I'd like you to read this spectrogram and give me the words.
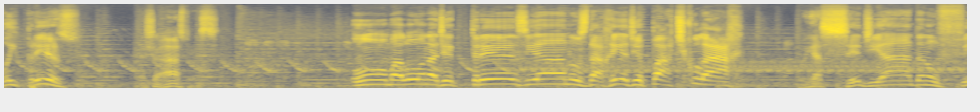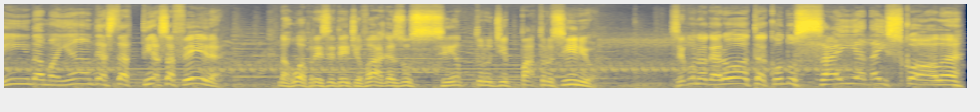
foi preso. Fecha aspas. Uma aluna de 13 anos da rede particular foi assediada no fim da manhã desta terça-feira, na rua Presidente Vargas, no centro de patrocínio. Segundo a garota, quando saía da escola,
